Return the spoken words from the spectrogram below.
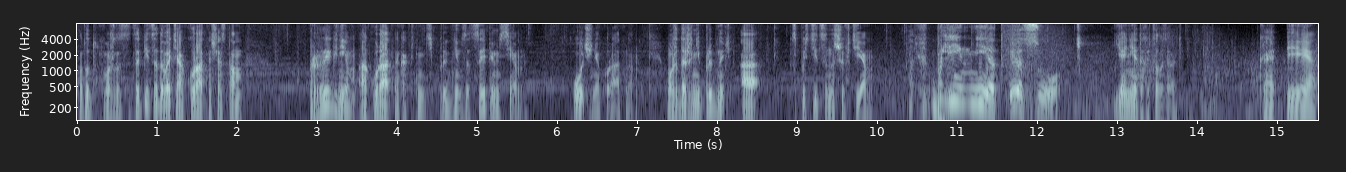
Вот тут можно зацепиться. Давайте аккуратно сейчас там прыгнем, аккуратно как-нибудь прыгнем, зацепимся. Очень аккуратно. Может даже не прыгнуть, а спуститься на шифте. Блин, нет, Эсу! Я не это хотел сделать. Капец.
